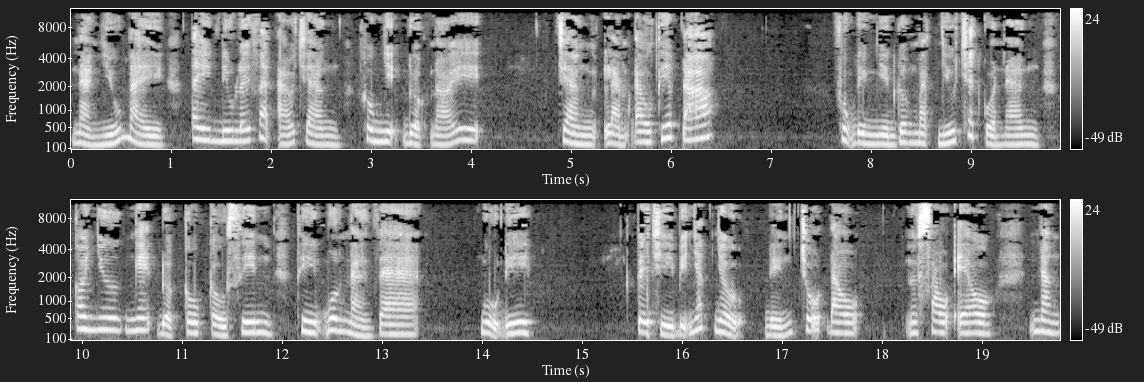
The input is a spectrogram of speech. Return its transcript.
Nàng nhíu mày, Tay níu lấy vạt áo chàng, Không nhịn được nói, Chàng làm đau thiếp đó. Phụng đình nhìn gương mặt nhíu chặt của nàng, Coi như nghe được câu cầu xin, Thì buông nàng ra. Ngủ đi. Tê chỉ bị nhắc nhở đến chỗ đau, Sau eo, Nàng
